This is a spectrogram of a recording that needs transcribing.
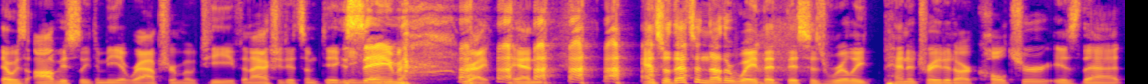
that was obviously to me a rapture motif. And I actually did some digging. Same, and, right? And and so that's another way that this has really penetrated our culture is that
